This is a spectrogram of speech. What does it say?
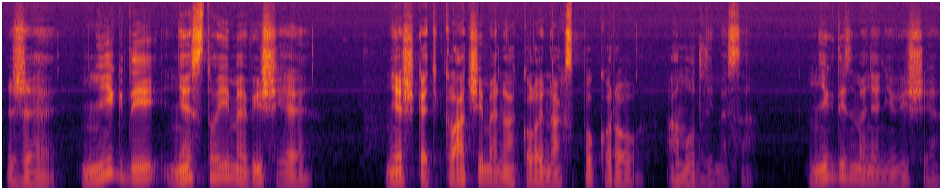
že nikdy nestojíme vyššie, než keď klačíme na kolenách s pokorou a modlíme sa. Nikdy sme není vyššie.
